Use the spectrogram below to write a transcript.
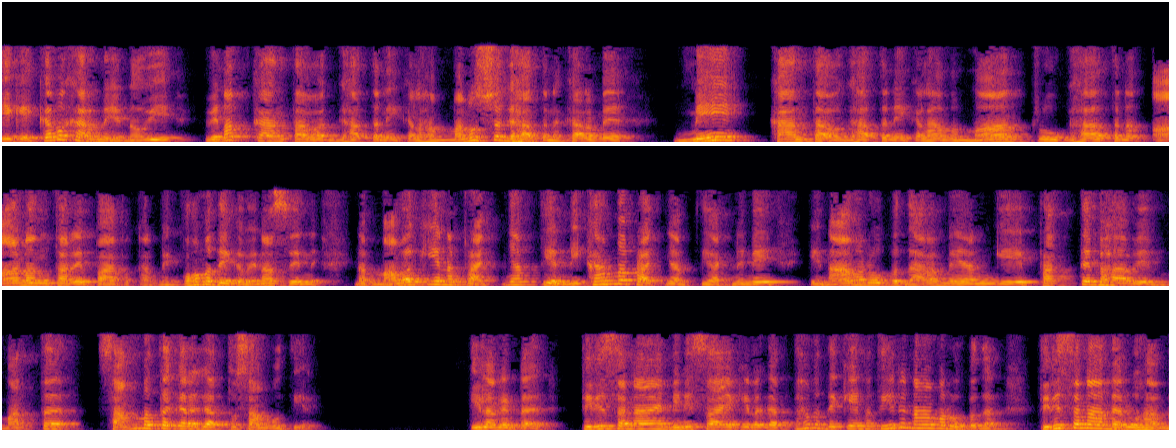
ඒක එකම කර්මය නොවි වෙනත් කාන්තාවක් ඝාතනය කළාම මනුෂ්‍ය ඝාතන කර්මය මේ කාන්තාව ඝාතනය කළාම මාතෘ ඝාතන ආනන්තර පාප කර්මය. කොහොමද ඒක වෙනස් වෙන්නේ? නම් මව කියන ප්‍රඥප්තිය නිකම්ම ප්‍රඥප්තියක් නෙමේ. ඒ නාම රූප ධර්මයන්ගේ ප්‍රත්‍යභාවයේ මත සම්මත කරගත්තු සම්මුතිය. ඊළඟට තිරිසනාය මිනිසාය කියලා ගත්තාම දෙකේම තියෙන නාම රූප ධර්ම. තිරිසනා මරුවාම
